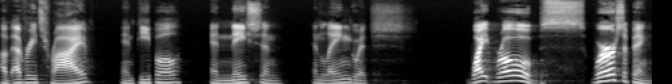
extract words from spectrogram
of every tribe and people and nation and language. White robes, worshiping.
